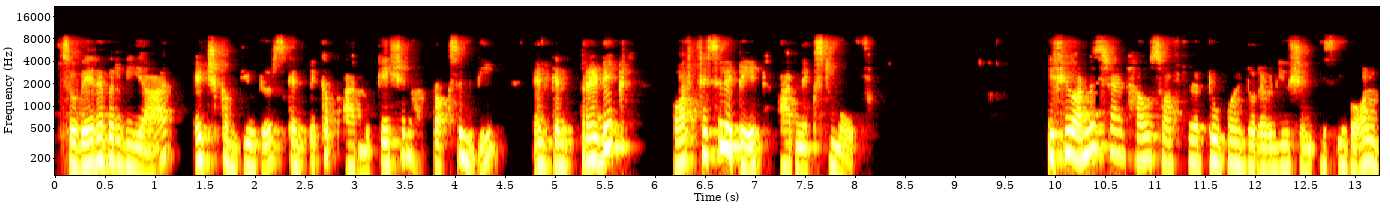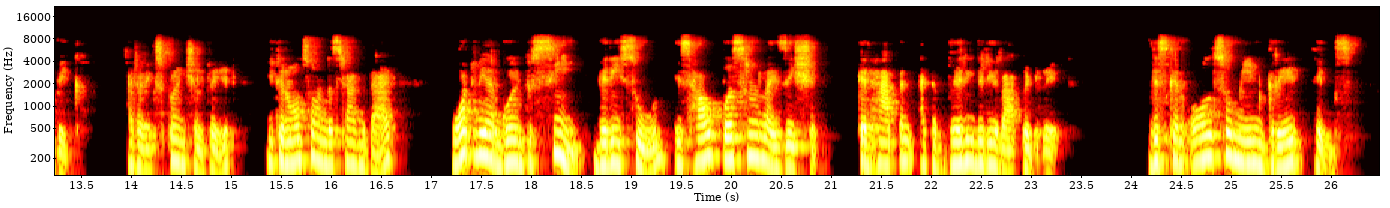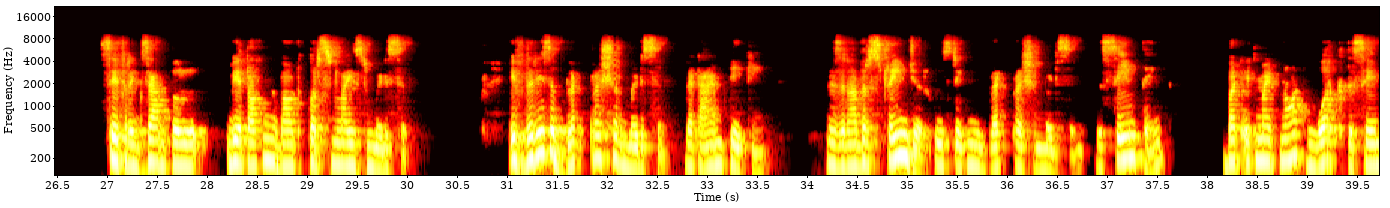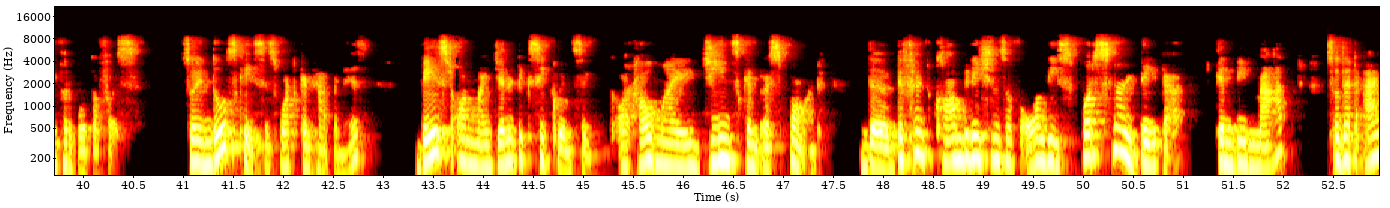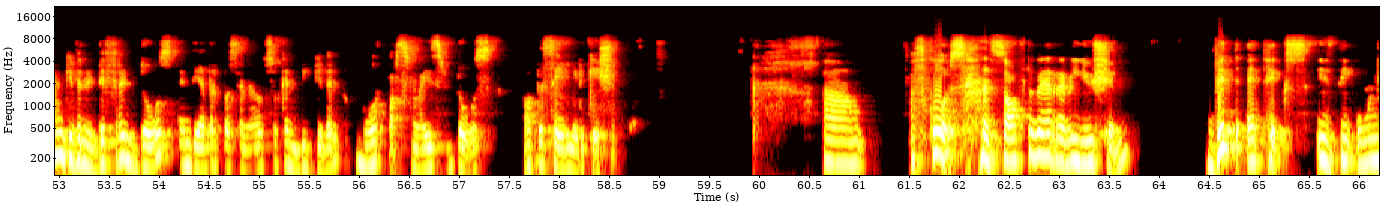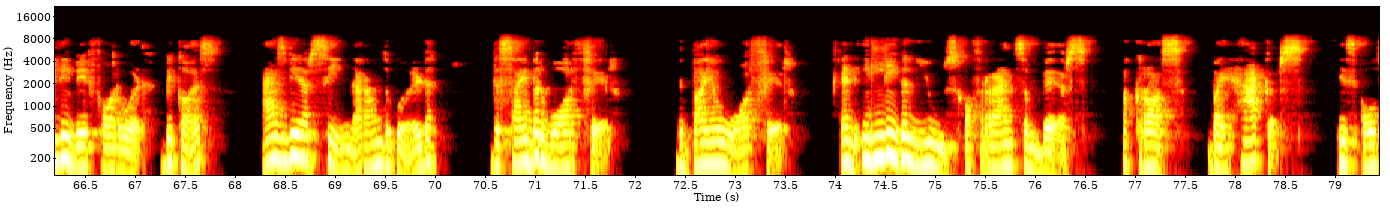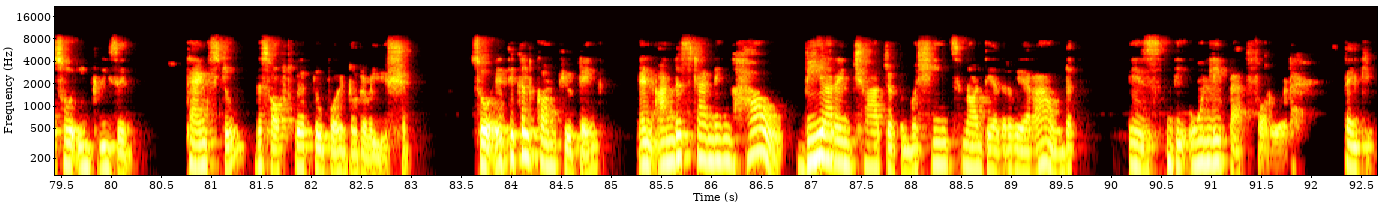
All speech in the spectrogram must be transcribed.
So wherever we are, edge computers can pick up our location, our proximity, and can predict or facilitate our next move. If you understand how software 2.0 revolution is evolving at an exponential rate, you can also understand that what we are going to see very soon is how personalization can happen at a very, very rapid rate. This can also mean great things. Say, for example, we are talking about personalized medicine. If there is a blood pressure medicine that I am taking, there's another stranger who's taking blood pressure medicine, the same thing, but it might not work the same for both of us. So, in those cases, what can happen is based on my genetic sequencing or how my genes can respond, the different combinations of all these personal data can be mapped so that I'm given a different dose and the other person also can be given a more personalized dose of the same medication. Um, of course, software revolution with ethics is the only way forward because as we are seeing around the world, the cyber warfare, the bio warfare, and illegal use of ransomwares across by hackers is also increasing thanks to the software 2.0 revolution. So ethical computing and understanding how we are in charge of the machines, not the other way around, is the only path forward. Thank you.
